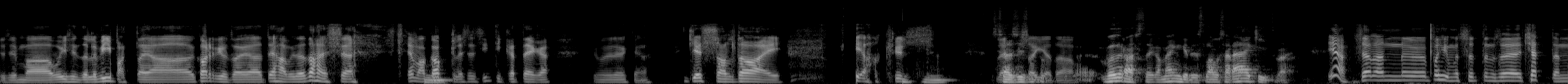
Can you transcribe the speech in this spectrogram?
ja siis ma võisin talle viibata ja karjuda ja teha mida tahes ja tema mm. kakles mm. sitikatega. kes shall die? Hea küll mm.. sa siis võõrastega mängides lausa räägid või? ja, seal on eh, põhimõtteliselt on see chat on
